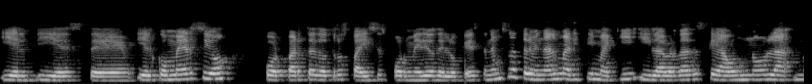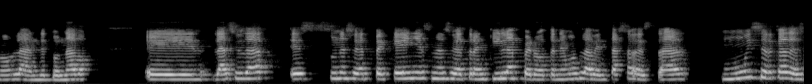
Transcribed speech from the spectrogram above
y el, y este, y el comercio por parte de otros países por medio de lo que es. Tenemos una terminal marítima aquí y la verdad es que aún no la, no la han detonado. Eh, la ciudad es una ciudad pequeña, es una ciudad tranquila, pero tenemos la ventaja de estar muy cerca de,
